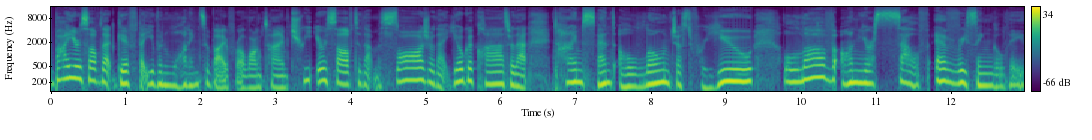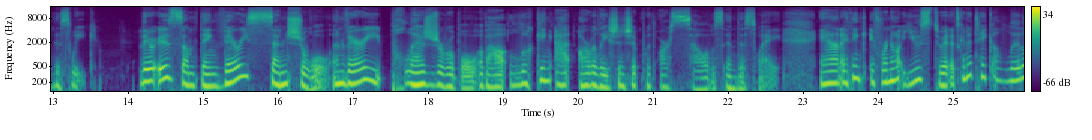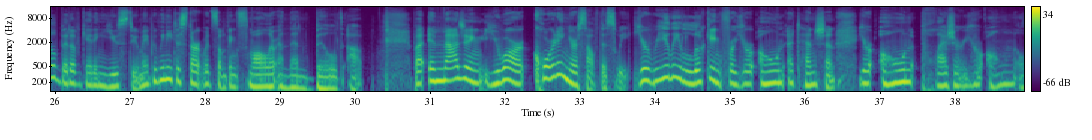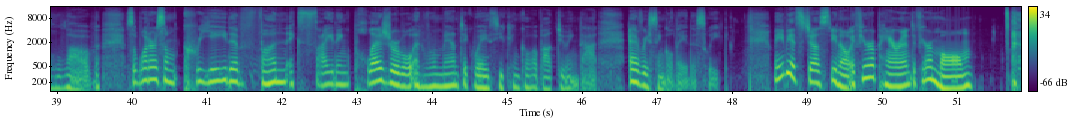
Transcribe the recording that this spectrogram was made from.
buy yourself that gift that you've been wanting to buy for a long time. Treat yourself to that massage or that yoga class or that time spent alone just for you. Love on yourself every single day this week there is something very sensual and very pleasurable about looking at our relationship with ourselves in this way. And I think if we're not used to it, it's going to take a little bit of getting used to. Maybe we need to start with something smaller and then build up. But imagine you are courting yourself this week. You're really looking for your own attention, your own pleasure, your own love. So, what are some creative, fun, exciting, pleasurable, and romantic ways you can go about doing that every single day this week? Maybe it's just, you know, if you're a parent, if you're a mom,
